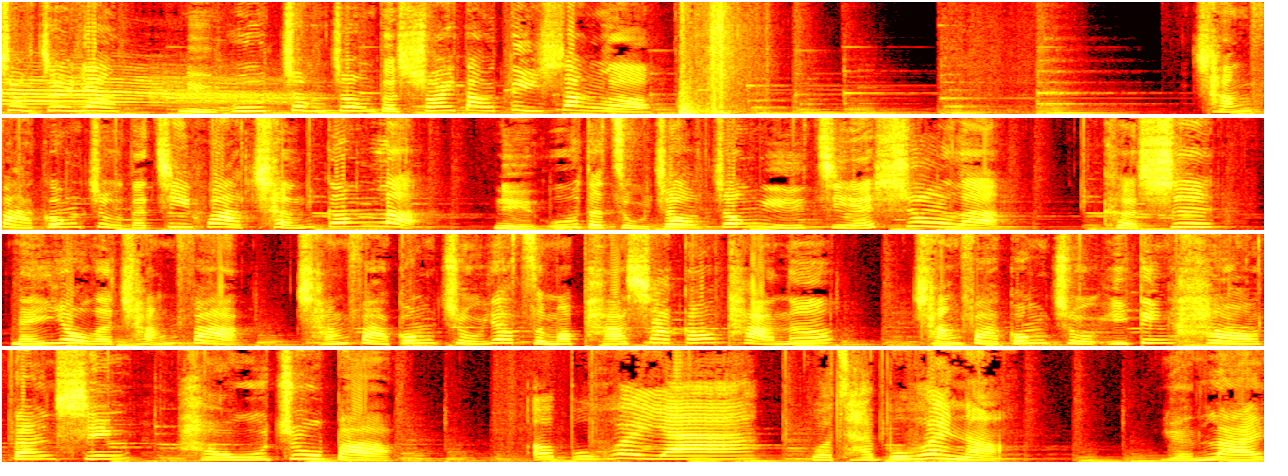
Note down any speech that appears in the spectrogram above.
就这样，女巫重重的摔到地上了。长发公主的计划成功了，女巫的诅咒终于结束了。可是，没有了长发，长发公主要怎么爬下高塔呢？长发公主一定好担心、好无助吧？哦，不会呀，我才不会呢。原来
